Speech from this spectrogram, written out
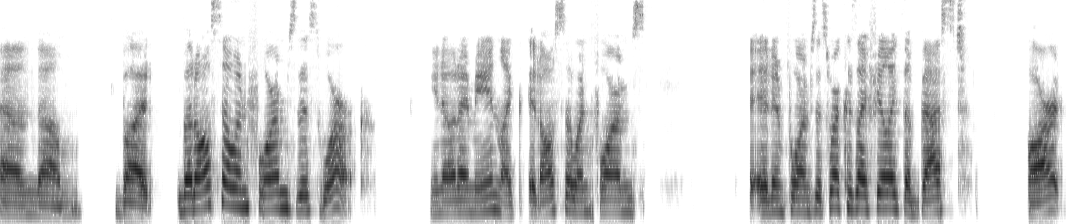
and um but but also informs this work you know what i mean like it also informs it informs this work because i feel like the best art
